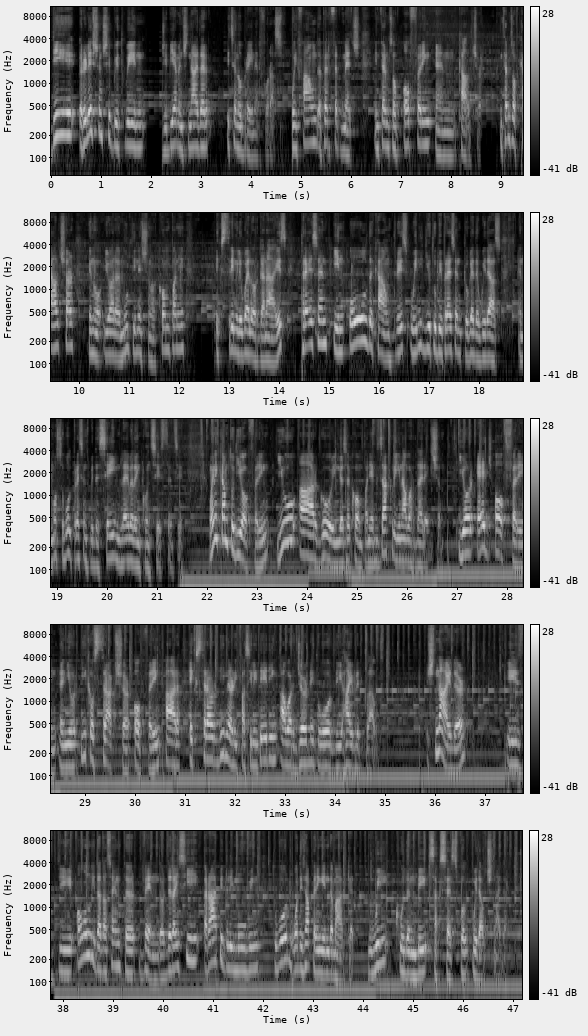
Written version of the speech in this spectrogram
The relationship between GBM and Schneider it's a no-brainer for us. We found a perfect match in terms of offering and culture. In terms of culture, you know, you are a multinational company, extremely well organized, present in all the countries. We need you to be present together with us, and most of all, present with the same level and consistency. When it comes to the offering, you are going as a company exactly in our direction. Your edge offering and your EcoStruxure offering are extraordinarily facilitating our journey toward the hybrid cloud. Schneider is the only data center vendor that I see rapidly moving toward what is happening in the market. We couldn't be successful without Schneider.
